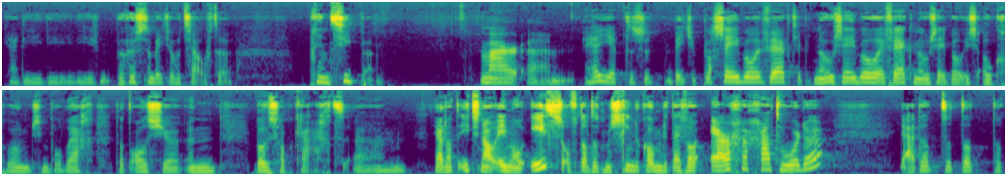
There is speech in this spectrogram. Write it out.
ja, die, die, die berust een beetje op hetzelfde principe. Maar hè, je hebt dus een beetje placebo-effect, je hebt het nocebo-effect. Nocebo is ook gewoon simpelweg dat als je een boodschap krijgt, ja, dat iets nou eenmaal is, of dat het misschien de komende tijd wel erger gaat worden ja, dat, dat, dat, dat,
